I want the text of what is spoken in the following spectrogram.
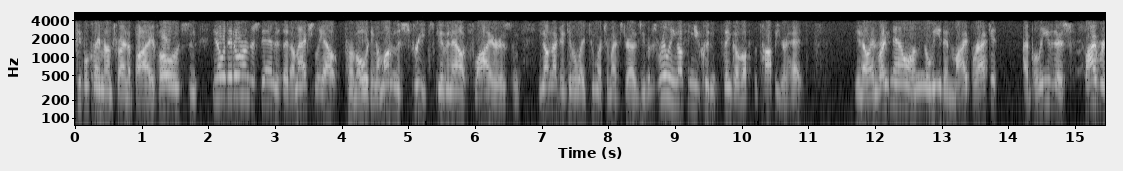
people claim I'm trying to buy votes, and you know what they don't understand is that I'm actually out promoting. I'm on the streets giving out flyers and you know, I'm not going to give away too much of my strategy, but it's really nothing you couldn't think of off the top of your head. You know, and right now I'm the lead in my bracket. I believe there's five or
